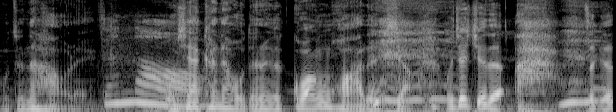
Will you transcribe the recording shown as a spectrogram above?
我真的好嘞、真的哦、我现在看到我的那个光滑的脚，我就觉得啊，这个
